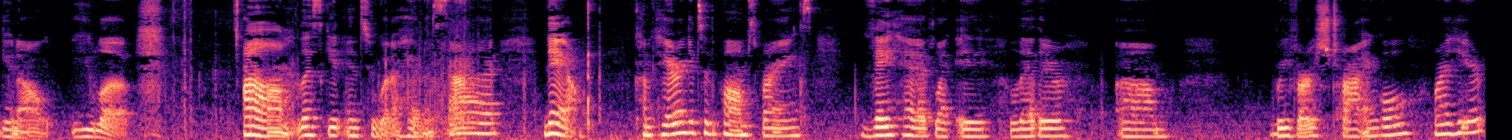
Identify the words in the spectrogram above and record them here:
you know, you love. Um, let's get into what I have inside. Now, comparing it to the Palm Springs, they have like a leather um, reverse triangle right here.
